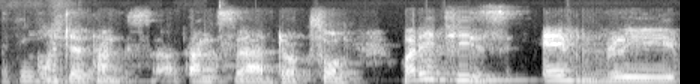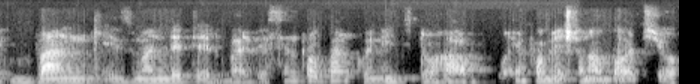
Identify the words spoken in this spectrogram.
I think. Okay, thanks, uh, thanks, uh, Doc. So what it is, every bank is mandated by the central bank. We need to have information about you.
